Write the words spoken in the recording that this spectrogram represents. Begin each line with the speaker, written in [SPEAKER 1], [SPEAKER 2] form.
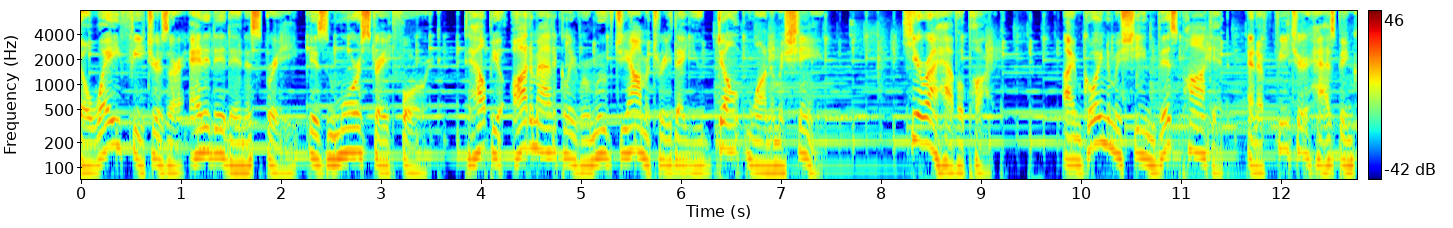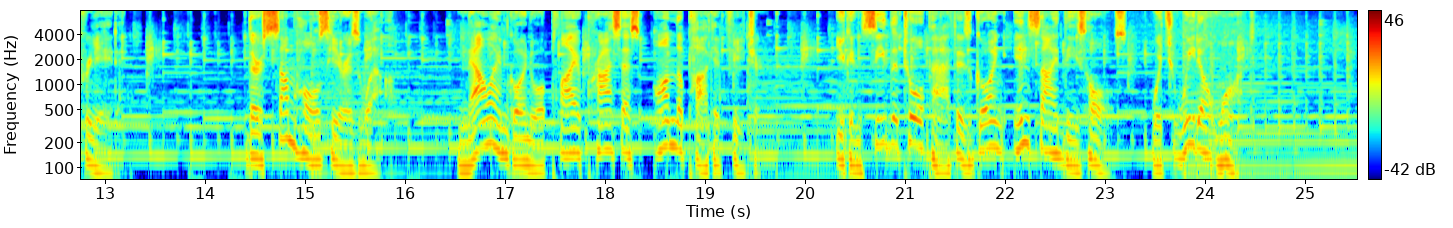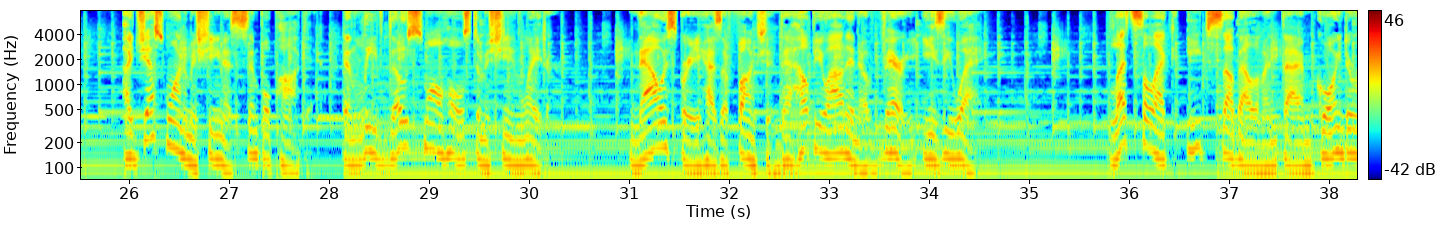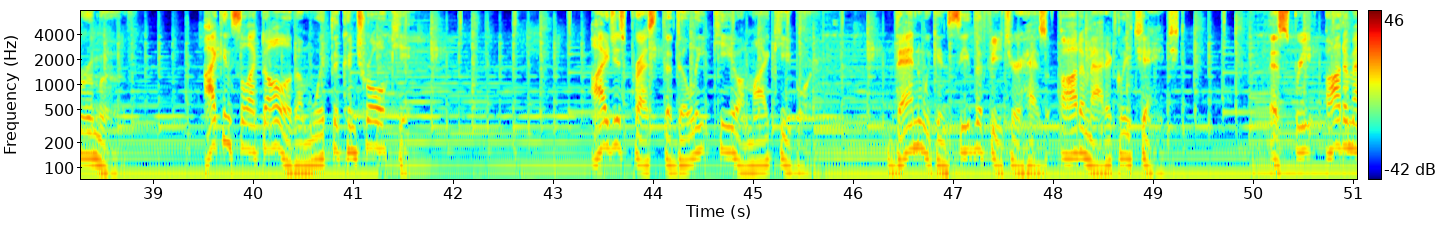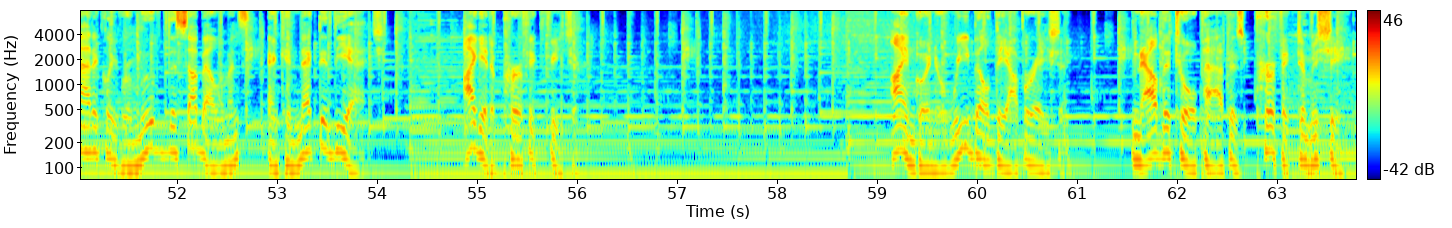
[SPEAKER 1] The way features are edited in Esprit is more straightforward to help you automatically remove geometry that you don't want to machine. Here I have a part. I'm going to machine this pocket and a feature has been created. There's some holes here as well. Now I'm going to apply a process on the pocket feature. You can see the toolpath is going inside these holes, which we don't want. I just want to machine a simple pocket, then leave those small holes to machine later. Now Esprit has a function to help you out in a very easy way. Let's select each sub-element that I'm going to remove. I can select all of them with the Control key. I just press the Delete key on my keyboard. Then we can see the feature has automatically changed. Esprit automatically removed the sub-elements and connected the edge. I get a perfect feature. I am going to rebuild the operation. Now the toolpath is perfect to machine.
